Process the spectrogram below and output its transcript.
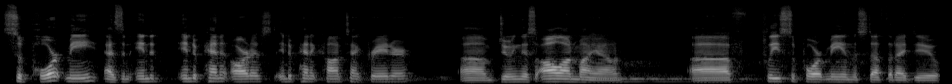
support me as an ind- independent artist, independent content creator, um, doing this all on my own. Uh, f- please support me in the stuff that I do.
